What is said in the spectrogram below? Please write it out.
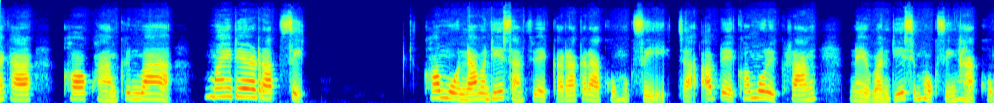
นะคะ ข้อความขึ้นว่าไม่ได้รับสิทธิ์ ข้อมูลณวันที่ 31 กรกฎาคม 64 จะอัปเดตข้อมูลอีกครั้ง ในวันที่ 16 สิงหาคม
